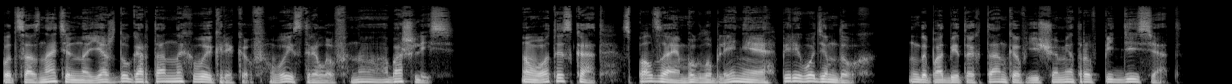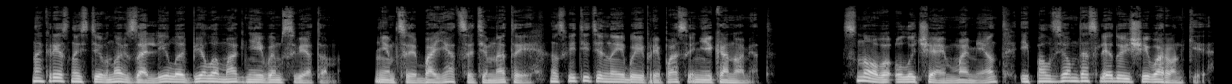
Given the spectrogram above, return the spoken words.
Подсознательно я жду гортанных выкриков, выстрелов, но обошлись. Вот и скат. Сползаем в углубление, переводим дух. До подбитых танков еще метров пятьдесят. Окрестности вновь залило бело-магниевым светом. Немцы боятся темноты, осветительные боеприпасы не экономят. Снова улучшаем момент и ползем до следующей воронки.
